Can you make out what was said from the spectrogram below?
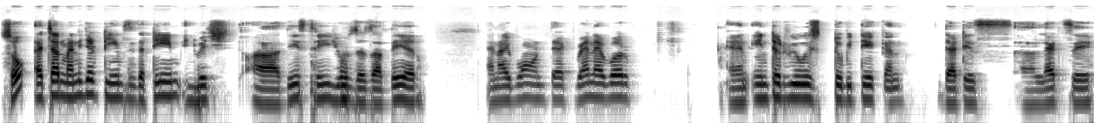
So HR manager teams is the team in which uh, these three users are there. And I want that whenever an interview is to be taken that is uh, let's say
